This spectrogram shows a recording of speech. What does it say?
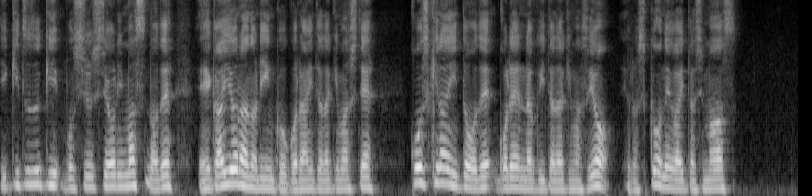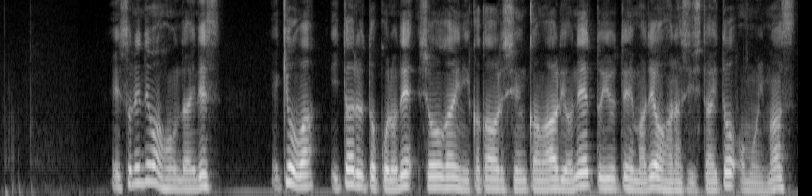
引き続き募集しておりますので、概要欄のリンクをご覧いただきまして、公式 LINE 等でご連絡いただきますようよろしくお願いいたします。それでは本題です。今日は至る所で障害に関わる瞬間はあるよねというテーマでお話ししたいと思います。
